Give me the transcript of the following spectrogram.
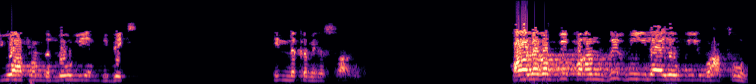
You are from the lowly and debased إنك من الصاغرين قال ربي فأنظرني إلى يوم يبعثون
